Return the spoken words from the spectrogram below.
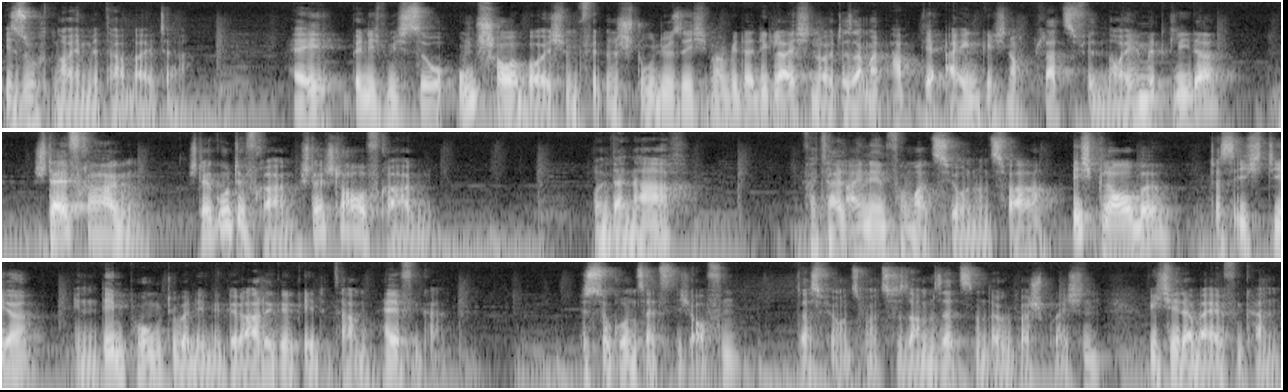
ihr sucht neue Mitarbeiter. Hey, wenn ich mich so umschaue bei euch im Fitnessstudio, sehe ich immer wieder die gleichen Leute. Sag mal, habt ihr eigentlich noch Platz für neue Mitglieder? Stell Fragen. Stell gute Fragen. Stell schlaue Fragen. Und danach verteile eine Information. Und zwar, ich glaube, dass ich dir in dem Punkt, über den wir gerade geredet haben, helfen kann. Bist du grundsätzlich offen, dass wir uns mal zusammensetzen und darüber sprechen, wie ich dir dabei helfen kann,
